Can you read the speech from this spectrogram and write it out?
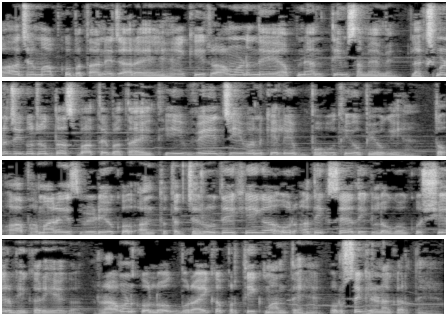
आज हम आपको बताने जा रहे हैं कि रावण ने अपने अंतिम समय में, लक्ष्मण जी को जो दस बातें बताई थी, वे जीवन के लिए बहुत ही उपयोगी हैं। तो आप हमारे इस वीडियो को अंत तक ज़रूर देखिएगा और अधिक से अधिक लोगों को शेयर भी करिएगा। रावण को लोग बुराई का प्रतीक मानते हैं और उसे घृणा करते हैं।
